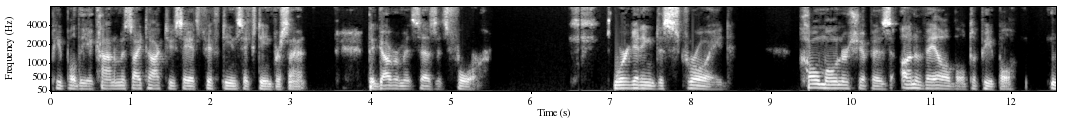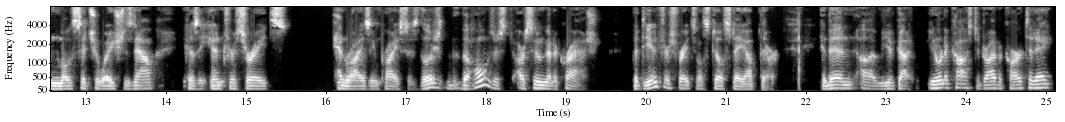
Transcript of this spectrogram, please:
people, the economists I talk to say it's 15, 16%. The government says it's four. We're getting destroyed. Home ownership is unavailable to people in most situations now because of interest rates and rising prices. Those, the homes are, are soon going to crash but the interest rates will still stay up there. And then um, you've got, you know what it costs to drive a car today?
